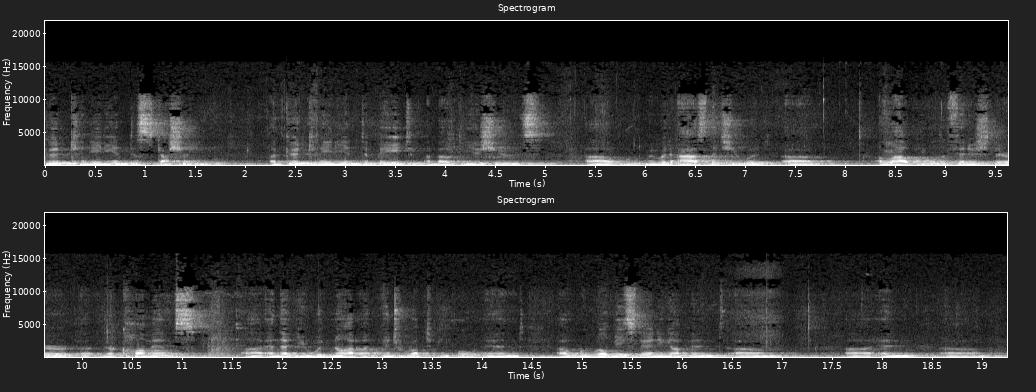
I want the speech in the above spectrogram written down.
good Canadian discussion, a good Canadian debate about the issues. Uh, we would ask that you would uh, allow people to finish their, uh, their comments uh, and that you would not interrupt people. And uh, we will be standing up and, um, and um,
